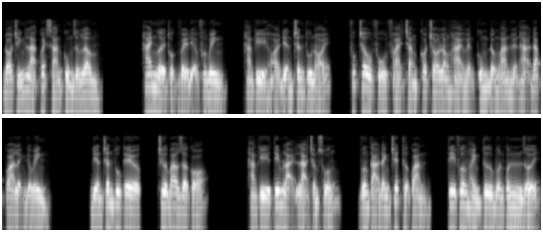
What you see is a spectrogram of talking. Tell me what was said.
đó chính là quách sán cùng dương lâm. Hai người thuộc về địa phương binh, hàn kỳ hỏi điền chân thu nói, phúc châu phủ phải chăng có cho long hải huyện cùng đồng an huyện hạ đáp qua lệnh điều binh? Điền chân thu kêu, chưa bao giờ có. Hàn kỳ tim lại là chầm xuống, vương tá đánh chết thượng quan, ti phương hành tư buôn quân giới,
